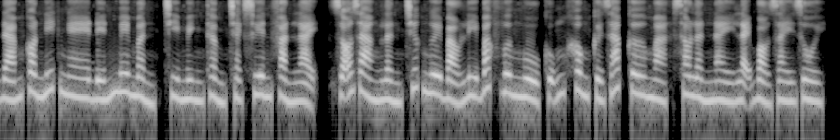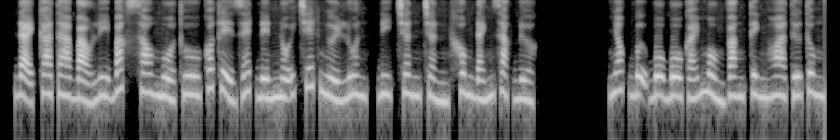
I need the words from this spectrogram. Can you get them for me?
Đám con nít nghe đến mê mẩn, chỉ mình thẩm trạch xuyên phản lại, rõ ràng lần trước ngươi bảo ly bắc vương ngủ cũng không cười giáp cơ mà, sau lần này lại bỏ giày rồi, đại ca ta bảo ly bắc sau mùa thu có thể rét đến nỗi chết người luôn, đi chân trần không đánh giặc được. Nhóc bự bô bô cái mồm văng tinh hoa tứ tung,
